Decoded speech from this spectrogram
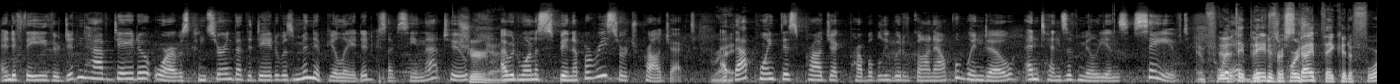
And if they either didn't have data or I was concerned that the data was manipulated, because I've seen that too, Sure. Yeah. I would want to spin up a research project. Right. At that point, this project probably would have gone out the window and tens of millions saved. And for what they paid for Skype, they could afford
